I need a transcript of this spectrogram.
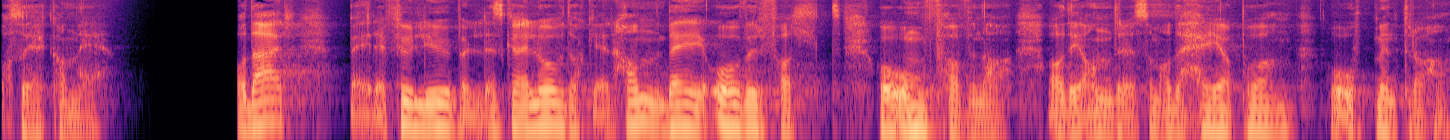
Og så gikk han ned. Og der ble det full jubel, det skal jeg love dere. Han ble overfalt og omfavna av de andre som hadde heia på ham og oppmuntra ham.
